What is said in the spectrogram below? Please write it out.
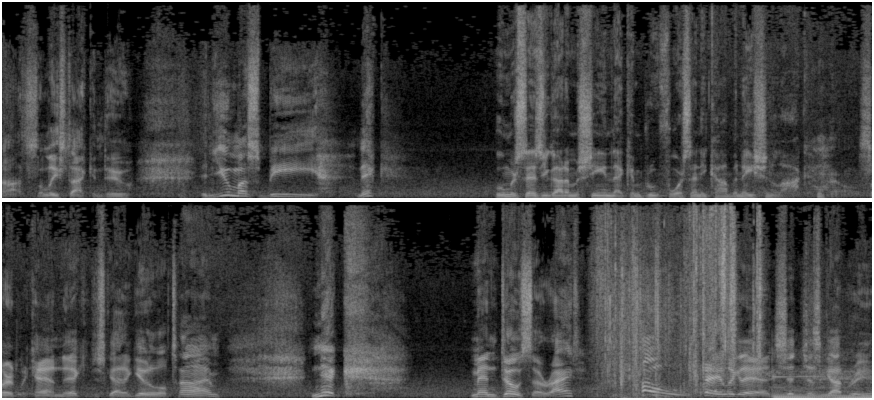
Ah, it's the least I can do. And you must be Nick? Boomer says you got a machine that can brute force any combination lock. Well, certainly can, Nick. You just gotta give it a little time. Nick Mendoza, right? Oh, hey, look at that. Shit just got real.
